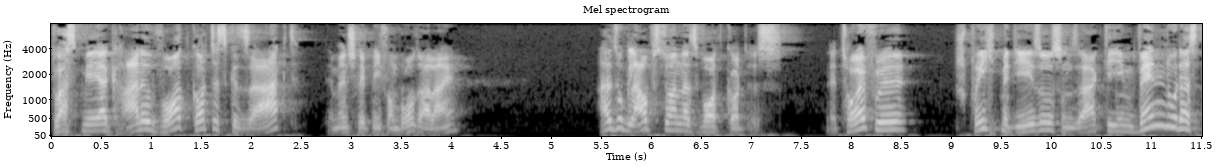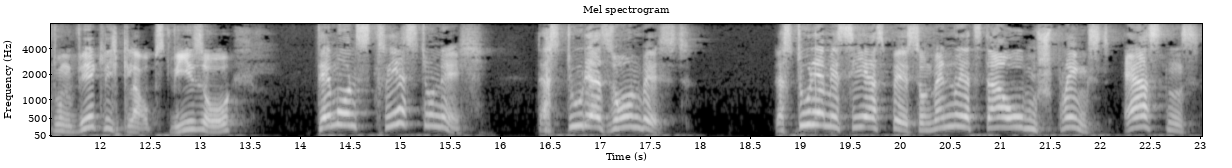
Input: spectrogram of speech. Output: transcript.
Du hast mir ja gerade Wort Gottes gesagt. Der Mensch lebt nicht vom Brot allein. Also glaubst du an das Wort Gottes. Der Teufel spricht mit Jesus und sagt ihm, wenn du das nun wirklich glaubst, wieso demonstrierst du nicht, dass du der Sohn bist? Dass du der Messias bist. Und wenn du jetzt da oben springst, erstens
